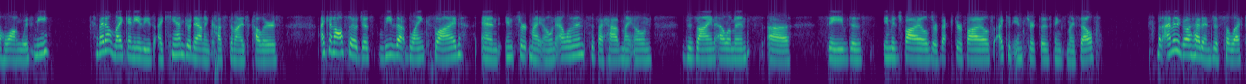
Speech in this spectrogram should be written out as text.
along with me. If I don't like any of these, I can go down and customize colors. I can also just leave that blank slide and insert my own elements if I have my own design elements uh, saved as image files or vector files. I can insert those things myself. But I'm going to go ahead and just select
